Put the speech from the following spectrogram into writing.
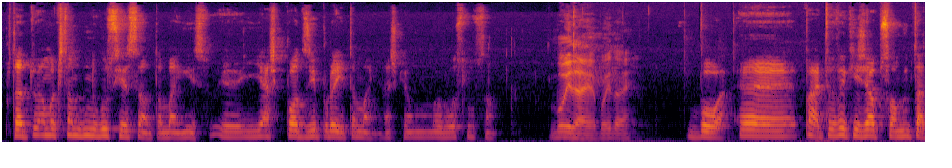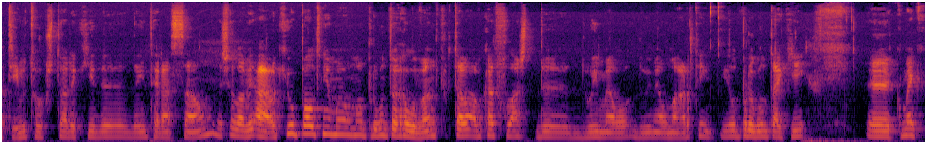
Portanto, é uma questão de negociação também, isso. E, e acho que podes ir por aí também. Acho que é uma boa solução. Boa ideia, boa ideia. Boa. Uh, pá, estou a ver aqui já o pessoal muito ativo, estou a gostar aqui da, da interação. Deixa lá ver. Ah, aqui o Paulo tinha uma, uma pergunta relevante, porque estava, há bocado falaste de, do, email, do email marketing, e ele pergunta aqui uh, como, é que,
